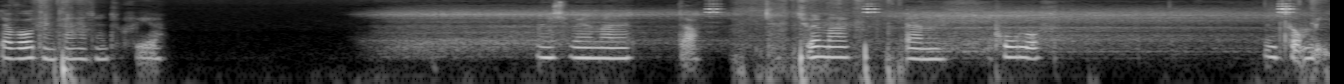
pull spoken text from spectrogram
Der Voting Time ist nicht zu viel. Ich will mal da. Ich will mal ähm, Polos. Ein Zombie.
